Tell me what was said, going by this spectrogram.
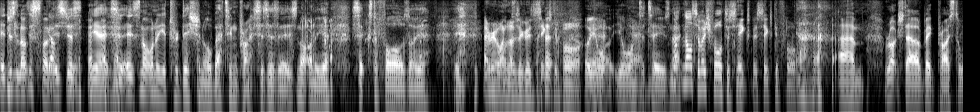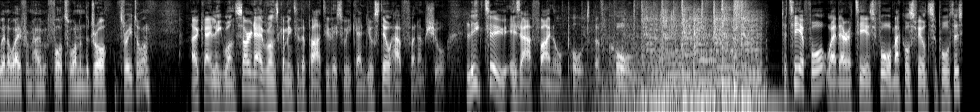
it just looks funny. It's just you. yeah. It's, it's not one of your traditional betting prices, is it? It's not one of your six to fours or your. your Everyone loves a good six to four. or your Yeah, your one yeah. to twos. No, Not, not so much four to six, but six to four. um, Rochdale, a big price to win away from home at four to one, and the draw three to one. Okay, League One. Sorry not everyone's coming to the party this weekend. You'll still have fun, I'm sure. League Two is our final port of call. To Tier 4, where there are Tiers 4 Macclesfield supporters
